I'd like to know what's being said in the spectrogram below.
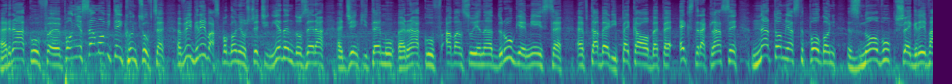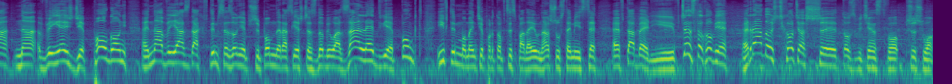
Raków e, po niesamowitej końcówce wygrywa z Pogonią Szczecin 1 do 0. E, Dzięki temu Raków awansuje na drugie miejsce w tabeli PKO BP Ekstraklasy. Natomiast Pogoń znowu przegrywa na wyjeździe. Pogoń na wyjazdach w tym sezonie, przypomnę raz jeszcze, zdobyła zaledwie punkt i w tym momencie portowcy spadają na szóste miejsce w tabeli. W Częstochowie radość, chociaż e, to zwycięstwo przyszło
